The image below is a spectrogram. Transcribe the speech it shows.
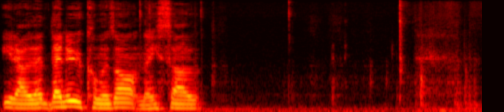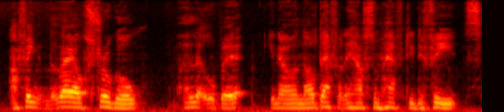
You know, they're, they're newcomers, aren't they? So I think that they'll struggle a little bit, you know, and they'll definitely have some hefty defeats.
